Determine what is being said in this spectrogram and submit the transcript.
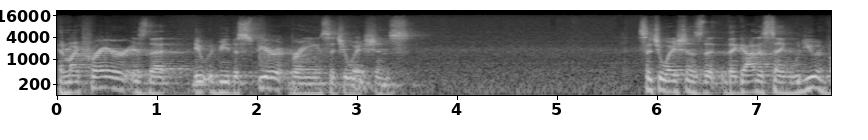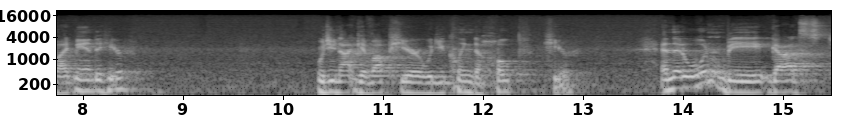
And my prayer is that it would be the Spirit bringing situations. Situations that, that God is saying, Would you invite me into here? Would you not give up here? Would you cling to hope here? And that it wouldn't be God's,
